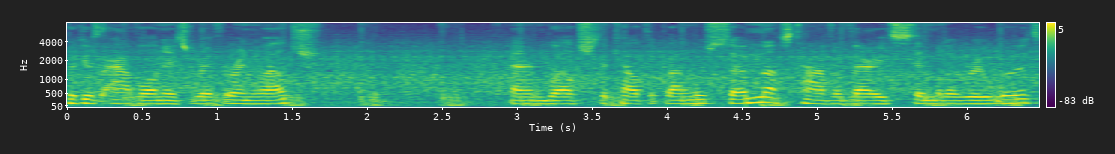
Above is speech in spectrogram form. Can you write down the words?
because Avon is river in Welsh, and Welsh the Celtic language, so must have a very similar root word.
